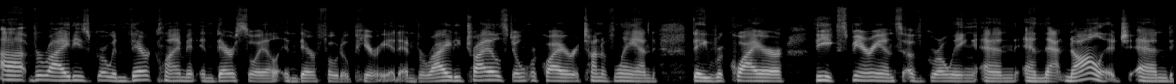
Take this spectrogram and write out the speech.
uh, varieties grow in their climate, in their soil, in their photo period. And variety trials don't require a ton of land; they require the experience of growing and and that knowledge. And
